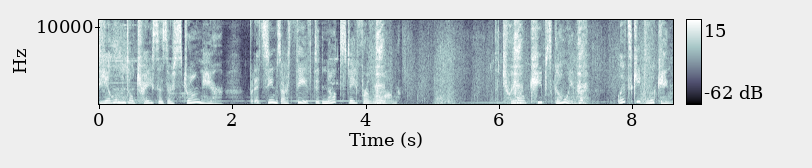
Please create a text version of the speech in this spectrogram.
The elemental traces are strong here, but it seems our thief did not stay for long. The trail keeps going. Let's keep looking.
